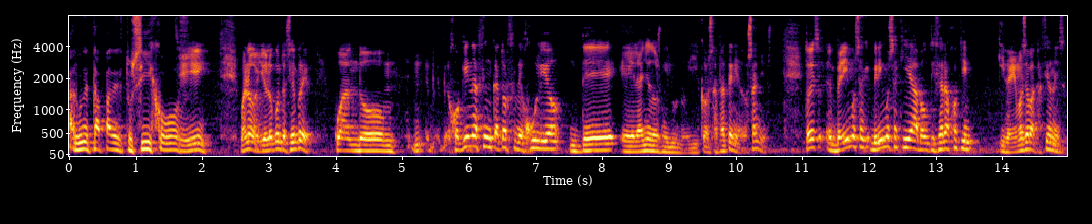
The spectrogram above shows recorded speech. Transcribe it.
alguna etapa de tus hijos? Sí, bueno, yo lo cuento siempre. Cuando Joaquín nace un 14 de julio del año 2001 y Constanza tenía dos años. Entonces, venimos aquí, venimos aquí a bautizar a Joaquín y venimos de vacaciones.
